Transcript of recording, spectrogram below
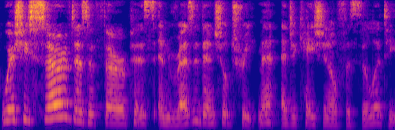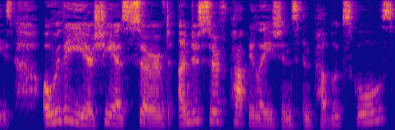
Where she served as a therapist in residential treatment educational facilities. Over the years, she has served underserved populations in public schools,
